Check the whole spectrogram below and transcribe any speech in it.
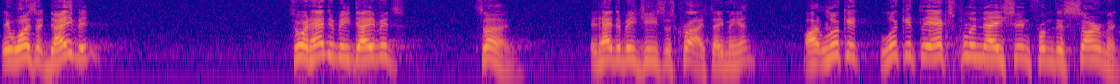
It wasn't David. So it had to be David's son. It had to be Jesus Christ. Amen. All right, look at look at the explanation from this sermon.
